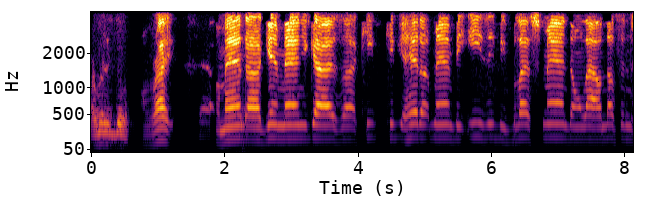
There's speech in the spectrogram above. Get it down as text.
I really do. All right. Well, man, uh, again, man, you guys uh, keep keep your head up, man. Be easy, be blessed, man. Don't allow nothing to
